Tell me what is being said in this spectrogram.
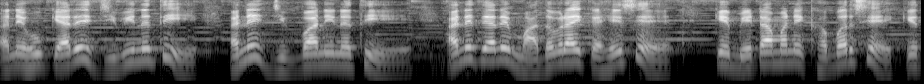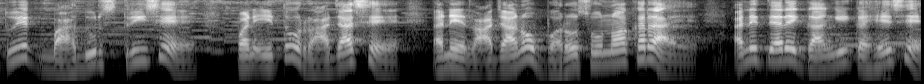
અને હું ક્યારેય જીવી નથી અને જીવવાની નથી. અને ત્યારે માધવરાય કહે છે કે બેટા મને ખબર છે કે તું એક બહાદુર સ્ત્રી છે પણ એ તો રાજા છે અને રાજાનો ભરોસો ન કરાય. અને ત્યારે ગાંગી કહે છે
